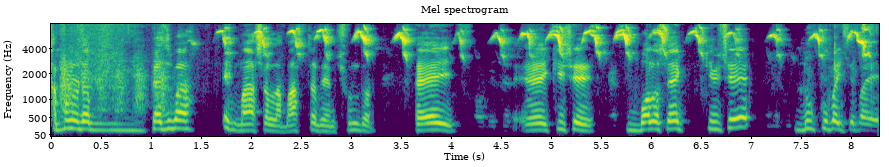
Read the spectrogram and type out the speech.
ছাপ্পান্নটা বেজবা? এই মাশাল্লাহ বাচ্চা দেন সুন্দর। এই এই কিসে? বলো সে কিসে? দুঃখ পাইছে পায়ে।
